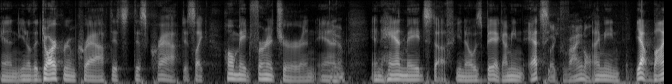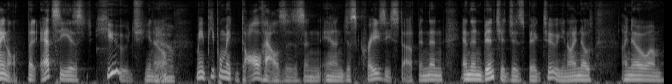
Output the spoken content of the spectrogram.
and you know the dark room craft. It's this craft. It's like homemade furniture and and and handmade stuff. You know, is big. I mean, Etsy. Like vinyl. I mean, yeah, vinyl, but Etsy is huge. You know, Yeah. I mean, people make doll houses and and just crazy stuff, and then and then vintage is big too. You know, I know, I know um,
